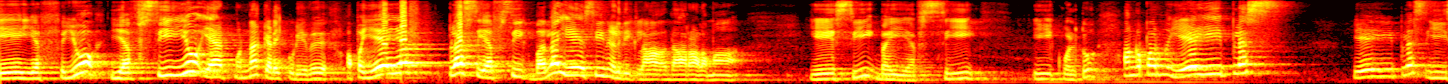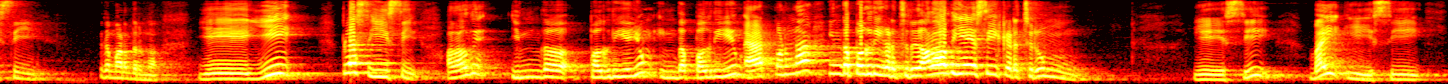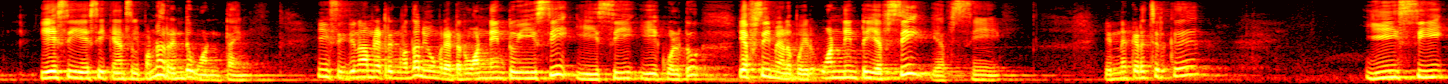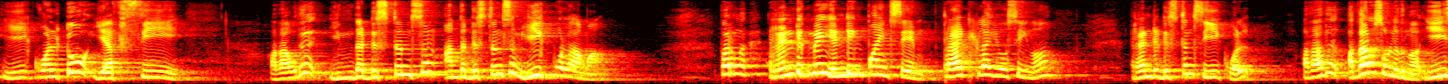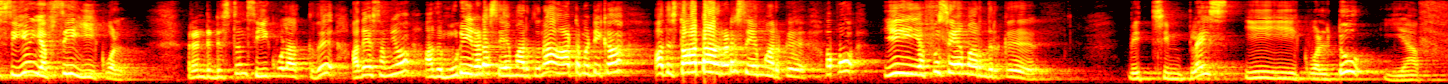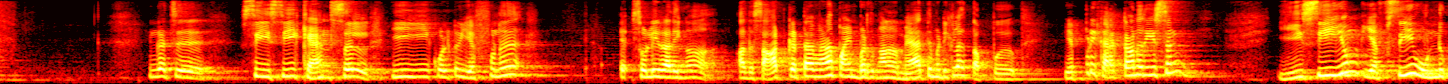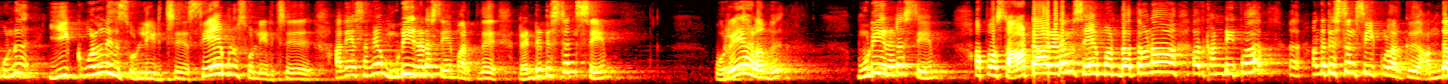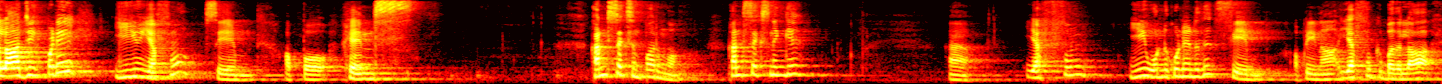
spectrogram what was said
ஏஎஃப்யும் எஃப்சியும் add பண்ணால் கிடைக்கக்கூடியது. அப்போ AF plus எஃப்சிக்கு பதிலாக ஏசின்னு எழுதிக்கலாம் தாராளமாக AC by FC equal to அங்கே பாருங்கள் AE plus AE plus EC இதை மறந்துடுங்க ஏஇ ப்ளஸ் இசி அதாவது இந்த பகுதியையும் இந்த பகுதியையும் ஆட் பண்ணோம்னா இந்த பகுதி கிடச்சிரு. அதாவது ஏசி கிடைச்சிரும். AC by EC AC AC cancel பண்ணால் ரெண்டு ஒன் டைம் இசி டினாமினேட்டருக்கு வந்தால் numerator one into EC EC equal to FC மேலே போயிடும் ஒன் இன்டு எஃப்சி எஃப்சி என்ன கிடச்சிருக்கு? இசி ஈக்குவல் டு எஃப்சி அதாவது இந்த டிஸ்டன்ஸும் அந்த டிஸ்டன்ஸும் ஈக்குவலாமா பாருங்க ரெண்டுக்குமே எண்டிங் பாயிண்ட் சேம் ப்ராக்டிக்கலாக யோசிங்க. ரெண்டு டிஸ்டன்ஸ் ஈக்குவல் அதாவது அதான சொல்லுதுங்க. இசியும் எஃப்சி ஈக்குவல் ரெண்டு டிஸ்டன்ஸ் ஈக்குவலாக இருக்குது அதே சமயம் அது முடியிற இடம் சேமாக இருக்குதுன்னா ஆட்டோமேட்டிக்காக அது ஸ்டார்ட் ஆகிற இடம் சேமாக இருக்குது அப்போது இஎஃப் e, சேமாக இருந்திருக்கு. Which implies E equal to F எங்காச்சு CC cancel e, e E equal to எஃப்னு சொல்லிடாதீங்க அது ஷார்ட்கட்டாக வேணால் பயன்படுத்துங்க. ஆனால் மேத்தமெட்டிக்கலாக தப்பு. எப்படி கரெக்டான ரீசன் இசியும் e, எஃப்சியும் ஒன்றுக்கு ஒன்று ஈக்குவல்னு இது சொல்லிடுச்சு. சேம்னு சொல்லிடுச்சு. அதே சமயம் முடிகிற இடம் சேமாக இருக்குது. ரெண்டு டிஸ்டன்ஸ் சேம் ஒரே அளவு. முடிகிற இடம் சேம் அப்போ ஸ்டார்ட் ஆகிற இடம் சேம் வந்தால் தானே? அது கண்டிப்பாக அந்த டிஸ்டன்ஸ் ஈக்குவலாக இருக்குது அந்த லாஜிக் படி இயும் எஃப்பும் சேம் அப்போது ஹென்ஸ் கன்ஸ்ட்ரக்ஷன் பாருங்க. கன்ஸ்ட்ரக்ஷன் இங்கே எஃப்பும் இ ஒன்று கொண்டு என்னது? சேம் அப்படின்னா எஃப்க்கு பதிலாக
